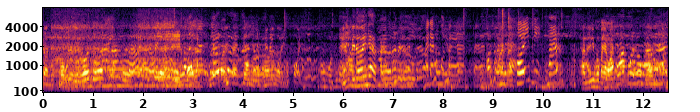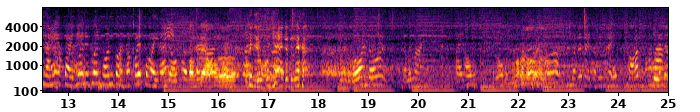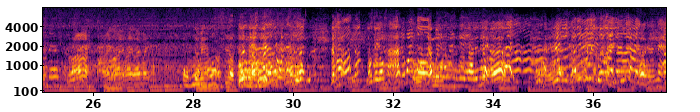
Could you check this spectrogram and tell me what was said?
กันเราก็ยังโดนโดนล่างโดนไปเลยเนี่ยไปเลยไปเลยไม่ได้ข้างบนไปไม่ได้เฮ้ยมีมาคันนี้มีคนไปยังวะพ่อคนระวังนะอย่าให้ปล่อยเพื่อนให้เพื่อนพ้นก่อนแล้วค่อยปล่อยนะเดี๋ยวเกิดอมไรอเออเดี๋ยวกูแย่งกันตรงเนี้ยโดนโดนจะไปใหม่ไปเอาเอาไปก่อนจะไปใหม่จะไปใหม่ช้อนข้างล่างเดิมโอบเสื้อไม่นะเสื้อเออมาทำเลยแล้วก็แล้วก็ยกขาแล้วมือมือมาเรื่อยๆเออมือถ่ายเรื่อยอีกแล้วยังไม่ถึงผู้ชายยังผู้ชายๆเออแค่นั้นแหละ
